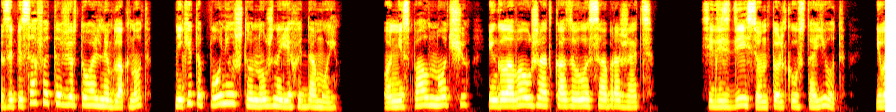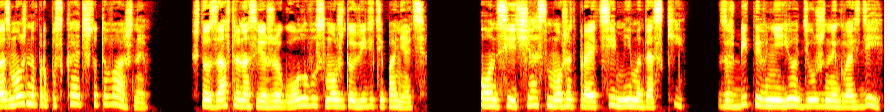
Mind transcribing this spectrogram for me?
Записав это в виртуальный блокнот, Никита понял, что нужно ехать домой. Он не спал ночью, и голова уже отказывалась соображать. Сидя здесь, он только устает и, возможно, пропускает что-то важное — что завтра на свежую голову сможет увидеть и понять. Он сейчас может пройти мимо доски, с вбитой в нее дюжиной гвоздей,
